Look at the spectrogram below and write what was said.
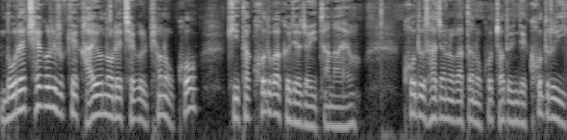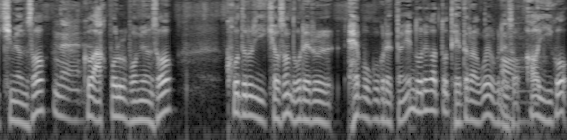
노래 책을 이렇게 가요 노래 책을 펴놓고 기타 코드가 그려져 있잖아요. 코드 사전을 갖다 놓고 저도 이제 코드를 익히면서 네. 그 악보를 보면서 코드를 익혀서 노래를 해보고 그랬더니 노래가 또 되더라고요. 그래서 어. 아 이거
